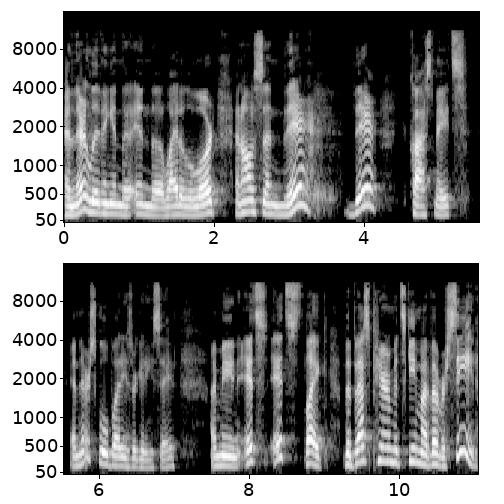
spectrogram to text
and they're living in the, in the light of the Lord, and all of a sudden their, their classmates and their school buddies are getting saved. I mean, it's, it's like the best pyramid scheme I've ever seen.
